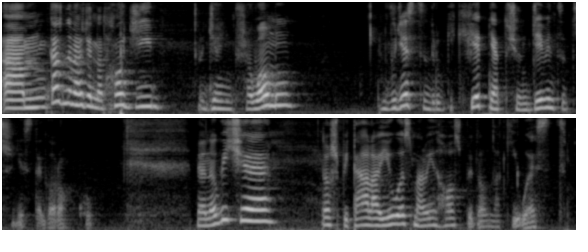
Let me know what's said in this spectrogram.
Um, w każdym razie nadchodzi dzień przełomu, 22 kwietnia 1930 roku. Mianowicie do szpitala US Marine Hospital na Key West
